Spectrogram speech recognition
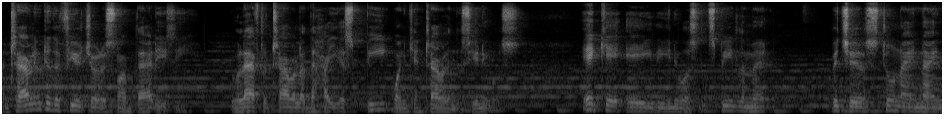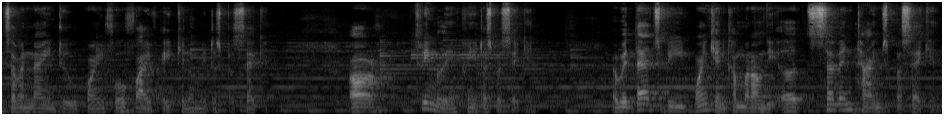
And traveling to the future is not that easy. You will have to travel at the highest speed one can travel in this universe, aka the universal speed limit, which is 299,792.458 km per second, or 3 million meters per second. And with that speed, one can come around the Earth 7 times per second,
